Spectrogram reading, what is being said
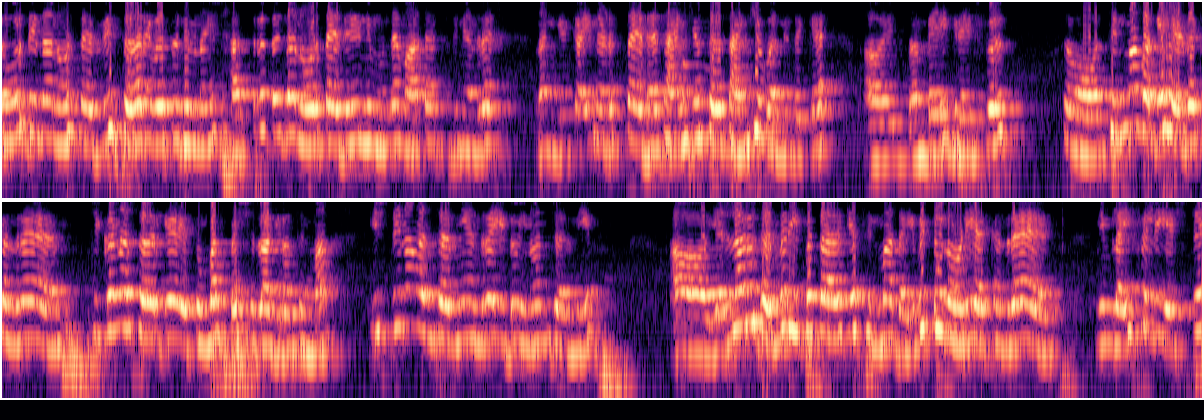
ದೂರದಿಂದ ನೋಡ್ತಾ ಇದ್ವಿ. ಸರ್ ಇವತ್ತು ನಿಮ್ನ ಇಷ್ಟು ಹತ್ರದಿಂದ ನೋಡ್ತಾ ಇದ್ದೀವಿ ನಿಮ್ ಮುಂದೆ ಮಾತಾಡ್ತಿದ್ದೀನಿ ಅಂದ್ರೆ ನಂಗೆ ಕೈ ನಡುಕ್ತಾ ಇದೆ. Thank you sir thank you ಬಂದಿದ್ದಕ್ಕೆ. I am very grateful so cinema ಬಗ್ಗೆ ಹೇಳ್ಬೇಕಂದ್ರೆ ಚಿಕ್ಕಣ್ಣ ಸರ್ಗೆ ತುಂಬಾ ಸ್ಪೆಷಲ್ ಆಗಿರೋ ಸಿನಿಮಾ ಇಷ್ಟ ದಿನ ಒಂದ್ ಜರ್ನಿ ಅಂದ್ರೆ ಇದು ಇನ್ನೊಂದ್ ಜರ್ನಿ ಆ, ಎಲ್ಲರೂ ಜನವರಿ ಇಪ್ಪತ್ತಾರಕ್ಕೆ ಸಿನಿಮಾ ದಯವಿಟ್ಟು ನೋಡಿ. ಯಾಕಂದ್ರೆ ನಿಮ್ ಲೈಫ್ ಅಲ್ಲಿ ಎಷ್ಟೇ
